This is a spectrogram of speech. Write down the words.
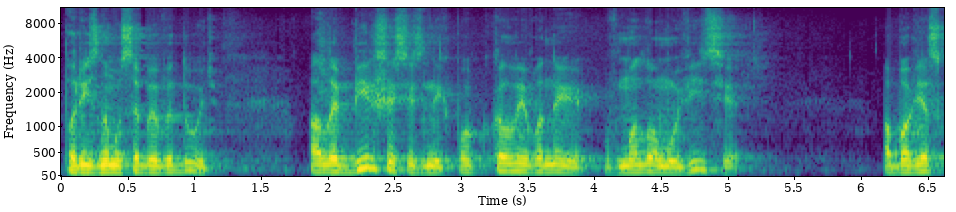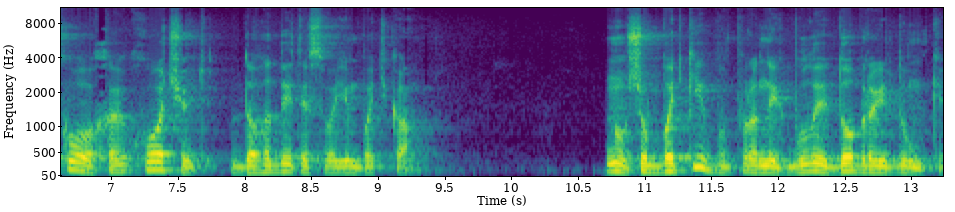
по-різному себе ведуть. Але більшість із них, коли вони в малому віці, обов'язково хочуть догодити своїм батькам. Ну, щоб батьки про них були доброї думки.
